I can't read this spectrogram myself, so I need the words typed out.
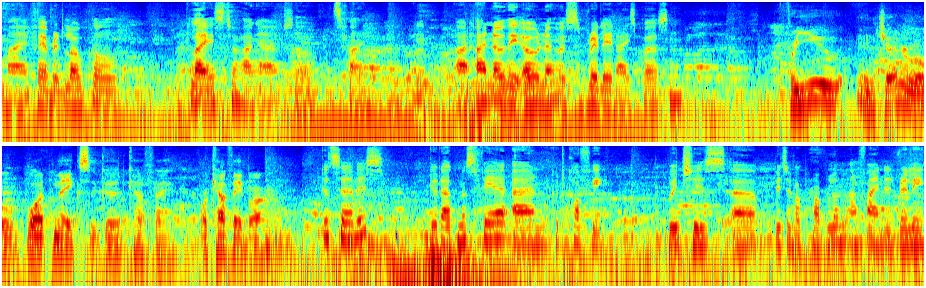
my favorite local place to hang out, so it's fine. I, I know the owner, who's a really nice person. For you, in general, what makes a good cafe or cafe bar? Good service, good atmosphere and good coffee, which is a bit of a problem. I find it really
